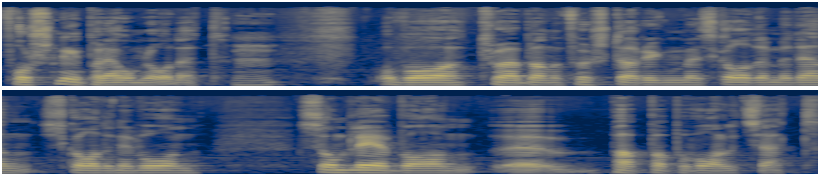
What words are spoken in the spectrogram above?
forskning på det här området. Mm. Och var, tror jag, bland de första ryggmärgsskadade med den skadenivån. Som blev van, eh, pappa på vanligt sätt.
